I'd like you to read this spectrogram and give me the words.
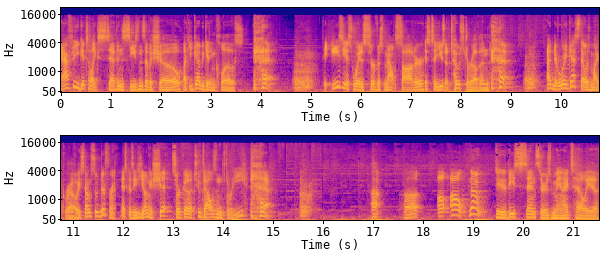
After you get to like seven seasons of a show, like you gotta be getting close. the easiest way to surface mount solder is to use a toaster oven. I'd never would have guessed that was Micro. He sounds so different. Yes, because he's young as shit. Circa 2003. uh, uh, oh, oh, no! Dude, these sensors, man, I tell you.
